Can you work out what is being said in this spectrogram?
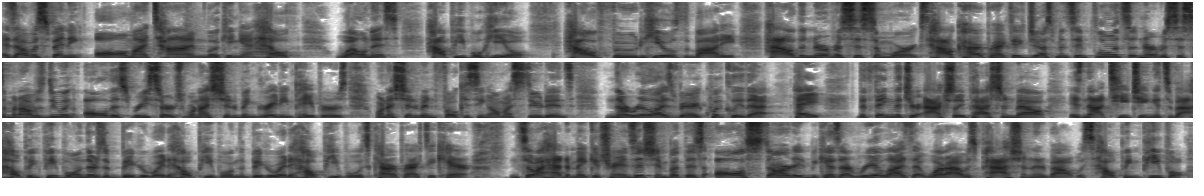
is I was spending all my time looking at health, wellness, how people heal, how food heals the body, how the nervous system works, how chiropractic adjustments influence the nervous system. And I was doing all this research when I should have been grading papers, when I should have been focusing on my students. And I realized very quickly that, hey, the thing that you're actually passionate about is not teaching, it's about helping people. And there's a bigger way to help people. And the bigger way to help people was chiropractic care. And so I had to make a transition. But this all started because I realized that what I was passionate about was helping people.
